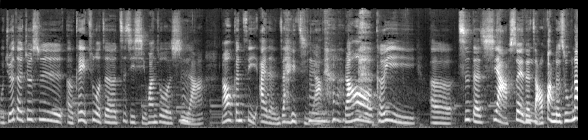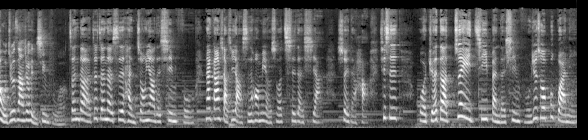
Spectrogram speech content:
我觉得就是呃，可以做着自己喜欢做的事啊，然后跟自己爱的人在一起啊，然后可以呃吃得下、睡得着、放得出，那我觉得这样就很幸福了。真的，这真的是很重要的幸福。那刚刚小七老师后面有说吃得下、睡得好，其实我觉得最基本的幸福，就是说不管你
